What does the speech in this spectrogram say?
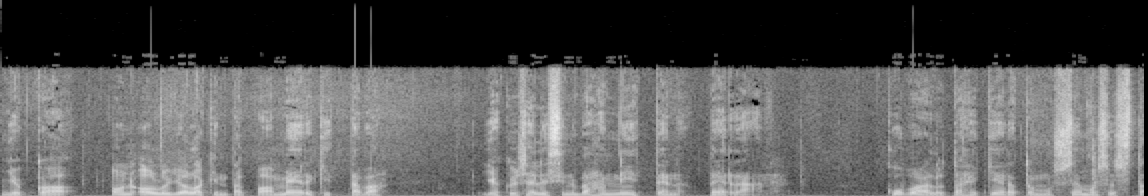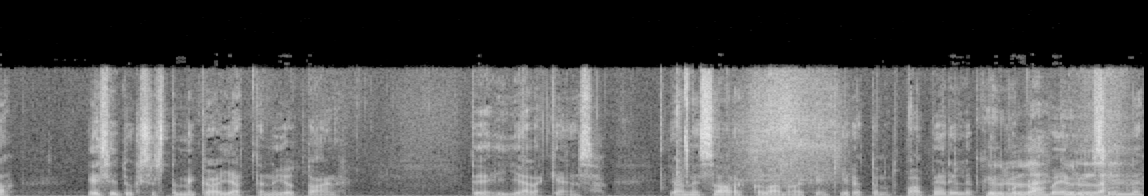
joka on ollut jollakin tapaa merkittävä ja kyselisin vähän niiden perään. Kuvailu tai kertomus semmoisesta esityksestä, mikä on jättänyt jotain teihin jälkeensä. Janne Saarakkala on oikein kirjoittanut paperille kyllä, kyllä. sinne.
